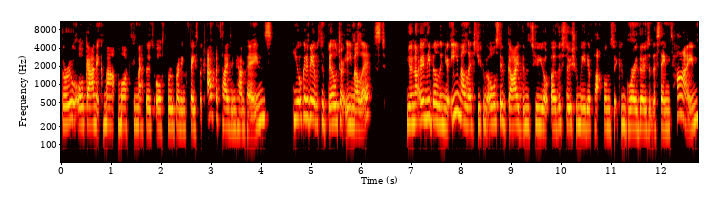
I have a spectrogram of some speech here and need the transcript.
through organic marketing methods or through running Facebook advertising campaigns. You're going to be able to build your email list. You're not only building your email list, you can also guide them to your other social media platforms that can grow those at the same time.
